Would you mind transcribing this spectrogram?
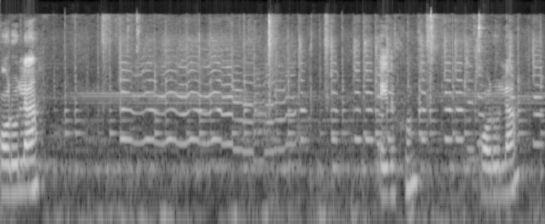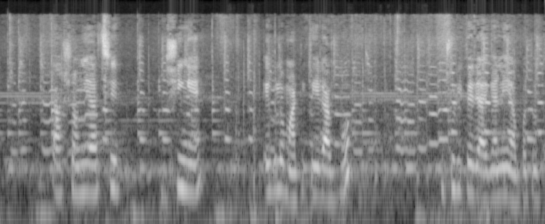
করলা, এই দেখুন, করলা, তার সঙ্গে আছে ঝিঙে, এগুলো মাটিতেই রাখব, ঝুড়িতে জায়গা নেই আপাতত।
